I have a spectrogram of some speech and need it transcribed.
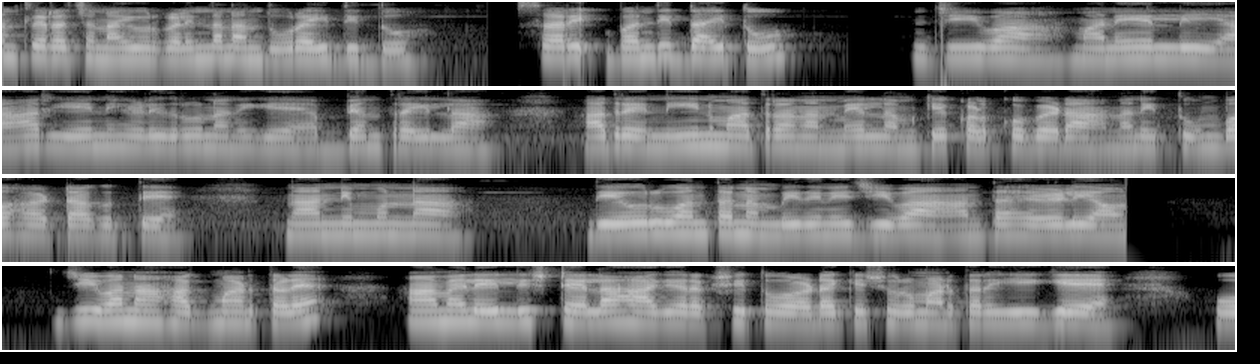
ಅಂತಲೇ ರಚನಾ, ಇವ್ರುಗಳಿಂದ ನಾನು ದೂರ ಇದ್ದಿದ್ದು. ಸರಿ, ಬಂದಿದ್ದಾಯಿತು. ಜೀವ, ಮನೆಯಲ್ಲಿ ಯಾರು ಏನು ಹೇಳಿದರೂ ನನಗೆ ಅಭ್ಯಂತರ ಇಲ್ಲ. ಆದರೆ ನೀನು ಮಾತ್ರ ನನ್ನ ಮೇಲೆ ನಂಬಿಕೆ ಕಳ್ಕೊಬೇಡ. ನನಗೆ ತುಂಬ ಹರ್ಟ್ ಆಗುತ್ತೆ. ನಾನು ನಿಮ್ಮನ್ನು ದೇವರು ಅಂತ ನಂಬಿದ್ದೀನಿ ಜೀವ ಅಂತ ಹೇಳಿ ಅವನು ಜೀವನ ಹಗ್ ಮಾಡ್ತಾಳೆ. ಆಮೇಲೆ ಇಲ್ಲಿಷ್ಟೆಲ್ಲ ಹಾಗೆ ರಕ್ಷಿತ ಹೊರಡೋಕ್ಕೆ ಶುರು ಮಾಡ್ತಾರೆ. ಹೀಗೆ ಓ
